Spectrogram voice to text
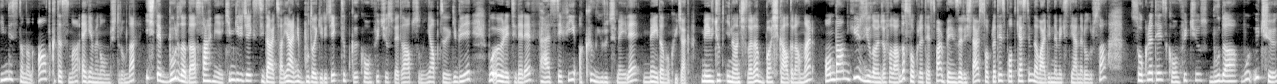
Hindistan'ın alt kıtasına egemen olmuş durumda. İşte burada da sahneye kim girecek? Siddhartha yani Buda girecek. Tıpkı Confucius ve Lao Tzu'nun yaptığı gibi bu öğretilere felsefi akıl yürütmeyle meydan okuyacak. Mevcut inançlara baş kaldıranlar Ondan 100 yıl önce falan da Sokrates var. Benzer işler. Sokrates podcast'im de var dinlemek isteyenler olursa. Sokrates, Confucius, Buda bu üçü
